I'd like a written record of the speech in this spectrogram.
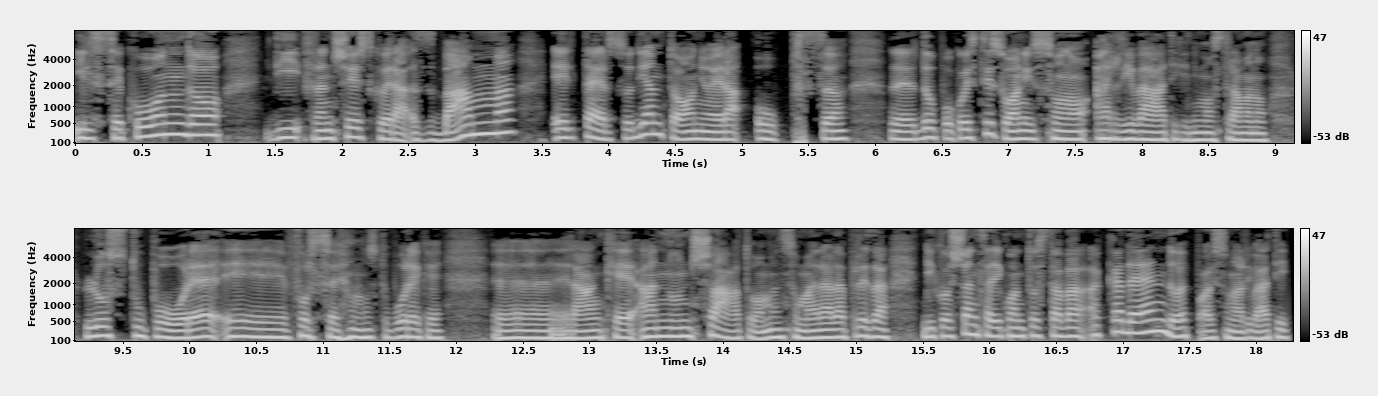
il secondo di Francesco era Sbam e il terzo di Antonio era Ops. Eh, dopo questi suoni sono arrivati che dimostravano lo stupore e forse uno stupore che eh, era anche annunciato, ma insomma era la presa di coscienza di quanto stava accadendo e poi sono arrivati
